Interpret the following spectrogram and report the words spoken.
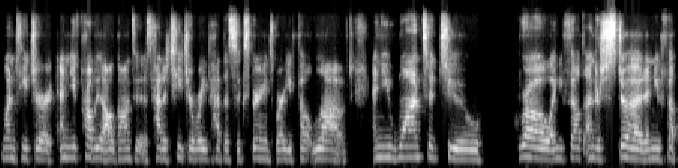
one teacher and you've probably all gone through this had a teacher where you've had this experience where you felt loved and you wanted to grow and you felt understood and you felt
